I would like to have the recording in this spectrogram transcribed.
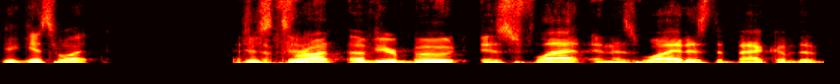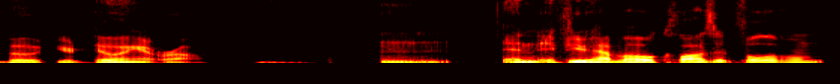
You Guess what? If Just the to- front of your boot is flat and as wide as the back of the boot, you're doing it wrong. Mm, And if you have a whole closet full of them,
